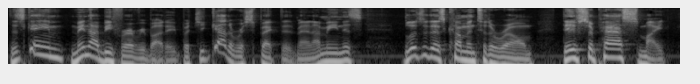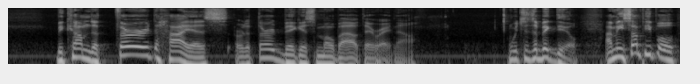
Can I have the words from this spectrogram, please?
this game may not be for everybody, but you got to respect it, man. I mean, this Blizzard has come into the realm. They've surpassed Smite, become the third highest or the third biggest MOBA out there right now, which is a big deal. I mean, some people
